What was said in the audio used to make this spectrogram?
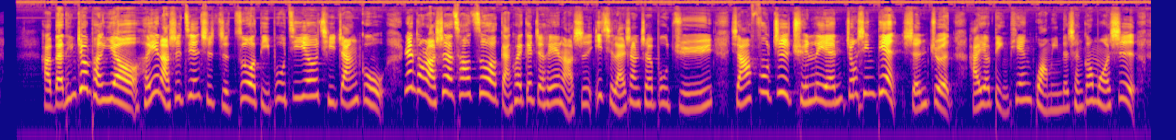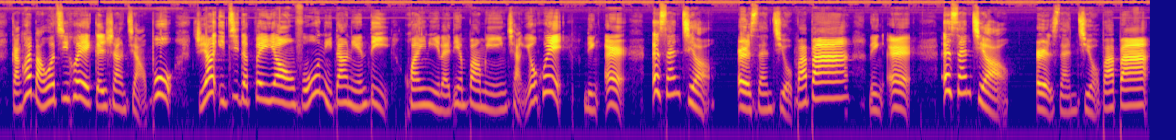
好的，听众朋友，何燕老师坚持只做底部绩优起涨股，认同老师的操作，赶快跟着何燕老师一起来上车布局。想要复制群联、中心店、神准，还有顶天、广明的成功模式，赶快把握机会，跟上脚步。只要一季的费用，服务你到年底。欢迎你来电报名抢优惠，零二二三九二三九八八零二二三九。二三九八八，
